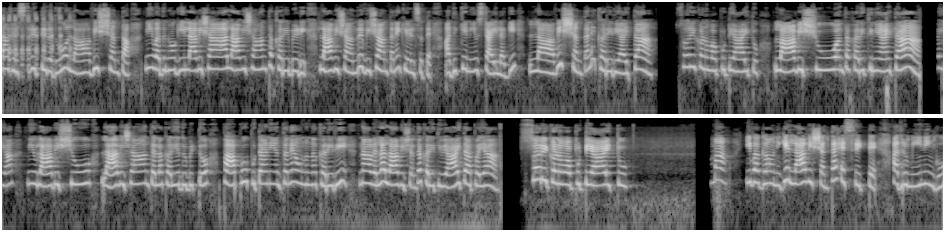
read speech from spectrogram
ನಾವು ಹೆಸರಿಟ್ಟಿರೋದು ಲಾವಿಶ್ ಅಂತ. ನೀವು ಅದನ್ನ ಹೋಗಿ ಲಾವಿಷ ಲಾವಿಷ ಅಂತ ಕರಿಬೇಡಿ. ಲಾವಿಷ ಅಂದ್ರೆ ವಿಷ ಅಂತಾನೆ ಕೇಳಿಸುತ್ತೆ. ಅದಕ್ಕೆ ನೀವು ಸ್ಟೈಲ್ ಆಗಿ ಲಾವಿಶ್ ಅಂತಾನೆ ಕರೀರಿ, ಆಯ್ತಾ? ಸರಿ ಕಣವ ಪುಟಿ ಆಯ್ತು. ಲಾವಿಶು ಅಂತ ಕರಿತೀನಿ, ಆಯ್ತಾ? ಅಯ್ಯ ನೀವು ಲಾವಿಶು, ಲಾವಿಶ ಅಂತೆಲ್ಲ ಕರೆಯೋದು ಬಿಟ್ಟು ಪಾಪು ಪುಟಾಣಿ ಅಂತಾನೆ ಅವನನ್ನ ಕರೀರಿ. ನಾವೆಲ್ಲ ಲಾವಿಶ್ ಅಂತ ಕರಿತೀವಿ. ಆಯ್ತಾ ಅಪ್ಪಯ್ಯ? ಸರಿ ಕಣವ ಪುಟ್ಟಿ, ಆಯ್ತು. ಇವಾಗ ಅವನಿಗೆ ಲಾವಿಶ್ ಅಂತ ಹೆಸರಿಟ್ಟೆ. ಅದ್ರ ಮೀನಿಂಗು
